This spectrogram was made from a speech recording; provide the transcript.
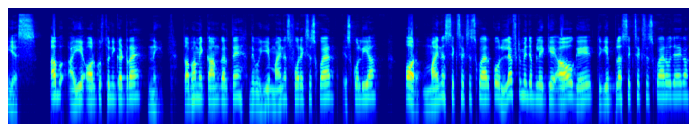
यस अब आइए और कुछ तो नहीं कट रहा है? नहीं। तो अब हम एक काम करते हैं। देखो, ये माइनस फोर एक्स स्क्वायर इसको लिया और माइनस सिक्स एक्स स्क्वायर को लेफ़्ट में जब लेके आओगे तो ये प्लस सिक्स एक्स स्क्वायर हो जाएगा।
